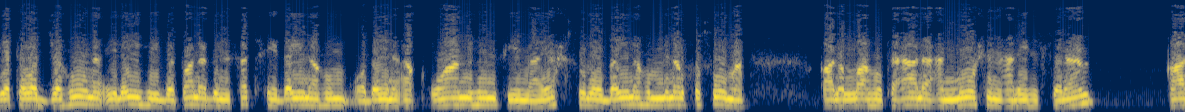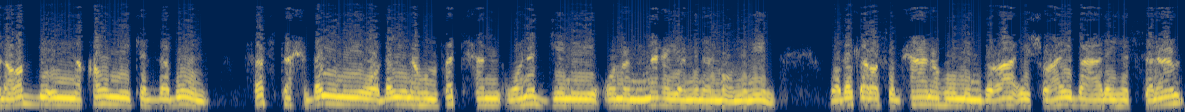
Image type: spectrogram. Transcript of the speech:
يتوجهون إليه بطلب الفتح بينهم وبين أقوامهم فيما يحصل بينهم من الخصومة. قال الله تعالى عن نوح عليه السلام قال رب إن قومي كذبون فافتح بيني وبينهم فتحا ونجني ومن معي من المؤمنين. وذكر سبحانه من دعاء شعيب عليه السلام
